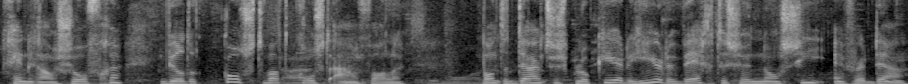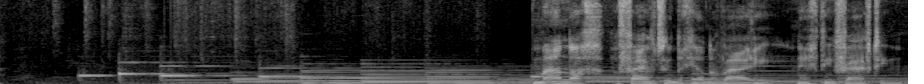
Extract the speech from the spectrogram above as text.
generaal Joffre, wilde kost wat kost aanvallen. Want de Duitsers blokkeerden hier de weg tussen Nancy en Verdun. Maandag 25 januari 1915.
